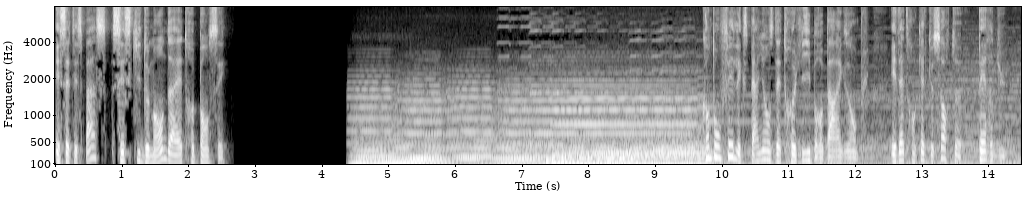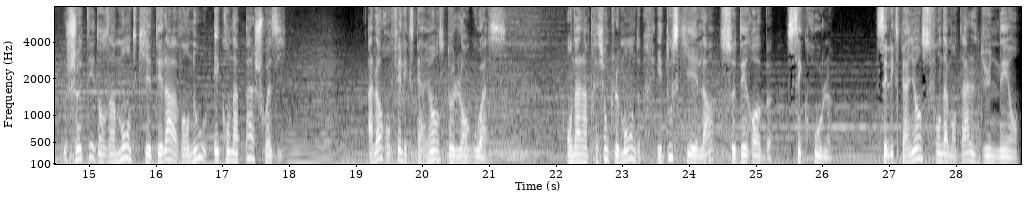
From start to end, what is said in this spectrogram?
Et cet espace, c'est ce qui demande à être pensé. Quand on fait l'expérience d'être libre, par exemple, et d'être en quelque sorte perdu, jeté dans un monde qui était là avant nous et qu'on n'a pas choisi, alors on fait l'expérience de l'angoisse. On a l'impression que le monde et tout ce qui est là se dérobe, s'écroule. C'est l'expérience fondamentale du néant.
